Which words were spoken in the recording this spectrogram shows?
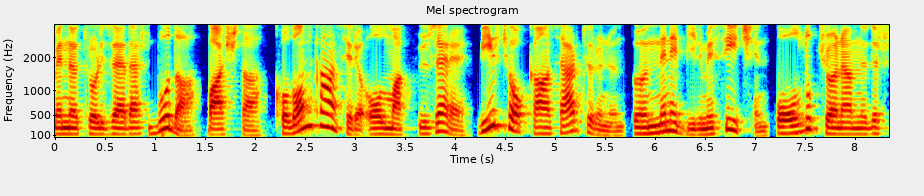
ve nötralize eder. Bu da başta kolon kanseri olmak üzere birçok kanser türünün önlenebilmesi için oldukça önemlidir.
